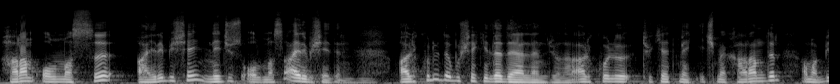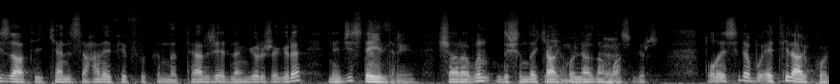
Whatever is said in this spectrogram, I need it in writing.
haram olması ayrı bir şey, necis olması ayrı bir şeydir. Hı hı. Alkolü de bu şekilde değerlendiriyorlar. Alkolü tüketmek, içmek haramdır ama bizatihi kendisi Hanefi fıkhında tercih edilen görüşe göre necis değildir. Değil. Şarabın dışındaki Dışındaki, alkollerden evet. bahsediyoruz. Dolayısıyla bu etil alkol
